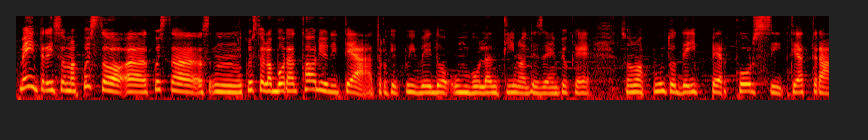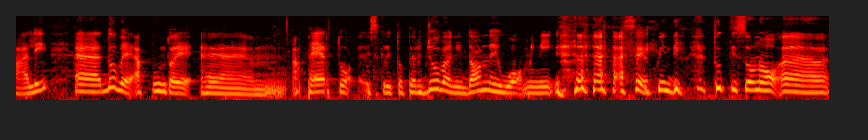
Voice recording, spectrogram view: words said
Mentre insomma questo, uh, questa, um, questo, laboratorio di teatro, che qui vedo un volantino ad esempio, che sono appunto dei percorsi teatrali, eh, dove appunto è eh, aperto, è scritto per giovani, donne e uomini, sì. quindi tutti sono eh,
